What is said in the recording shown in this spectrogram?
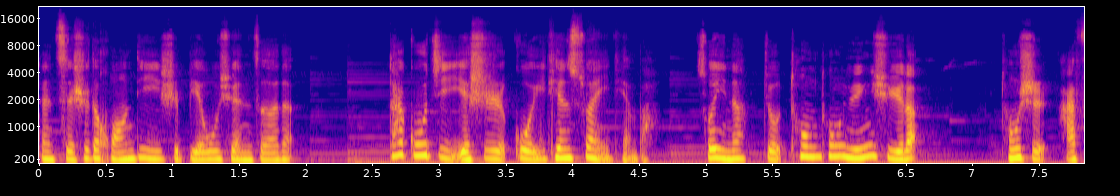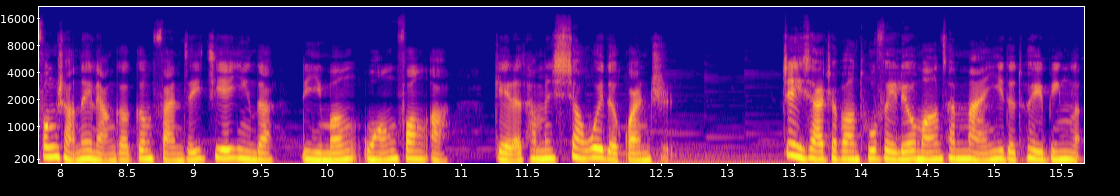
但此时的皇帝是别无选择的，他估计也是过一天算一天吧。所以呢，就通通允许了，同时还封赏那两个跟反贼接应的李蒙、王方啊，给了他们校尉的官职。这下这帮土匪流氓才满意的退兵了。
